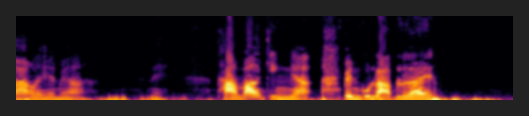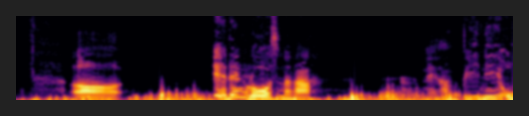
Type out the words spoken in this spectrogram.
มากเลยเห็นไหมคะนี่ถามว่ากิ่งเนี้ยเป็นกุหลาบเลื้อย เอเดนโรสนะคะนี่ค่ะ ปีนี้โอ้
